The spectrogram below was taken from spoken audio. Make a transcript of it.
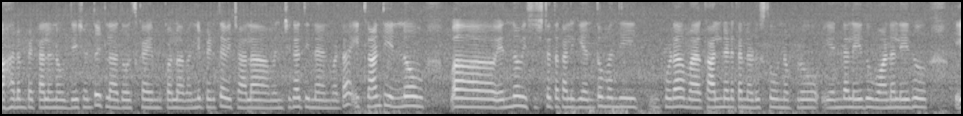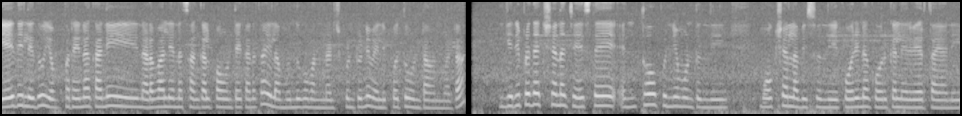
ఆహారం పెట్టాలన్న ఉద్దేశంతో ఇట్లా దోసకాయ ముక్కలు అవన్నీ పెడితే అవి చాలా మంచిగా తిన్నాయన్నమాట. ఇట్లాంటి ఎన్నో ఎన్నో విశిష్టత కలిగి ఎంతోమంది కూడా మా కాలినడక నడుస్తూ ఉన్నప్పుడు ఎండ లేదు వాన లేదు ఏది లేదు ఎవరైనా కానీ నడవాలి అన్న సంకల్పం ఉంటే కనుక ఇలా ముందుకు మనం నడుచుకుంటూనే వెళ్ళిపోతూ ఉంటాం అనమాట గిరి ప్రదక్షిణ చేస్తే ఎంతో పుణ్యం ఉంటుంది మోక్షం లభిస్తుంది. కోరిన కోరికలు నెరవేరుతాయని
